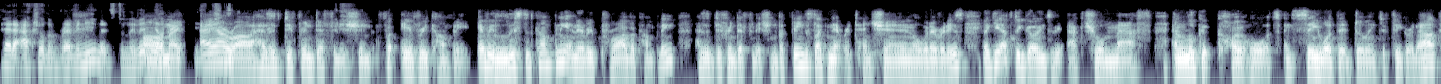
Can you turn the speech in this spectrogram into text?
compare to actual the revenue that's delivered. Oh, you're like, mate, ARR has a different definition for every company. Every listed company and every private company has a different definition. But things like net retention or whatever it is, like you have to go into the actual math and look at cohorts and see what they're doing to figure it out.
